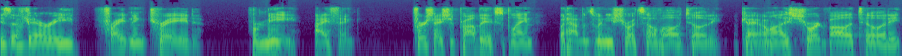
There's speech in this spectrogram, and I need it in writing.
is a very frightening trade for me, I think. First, I should probably explain what happens when you short sell volatility. Okay, well, I short volatility.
